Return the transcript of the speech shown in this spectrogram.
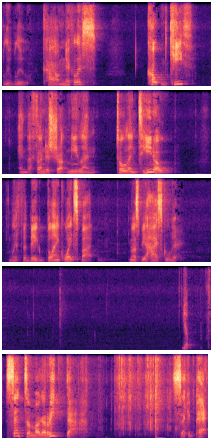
Blue, blue. Kyle Nicolas, Colton Keith, and the Thunderstruck Milan Tolentino with the big blank white spot. Must be a high schooler. Yep. Santa Margarita. Second pack.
